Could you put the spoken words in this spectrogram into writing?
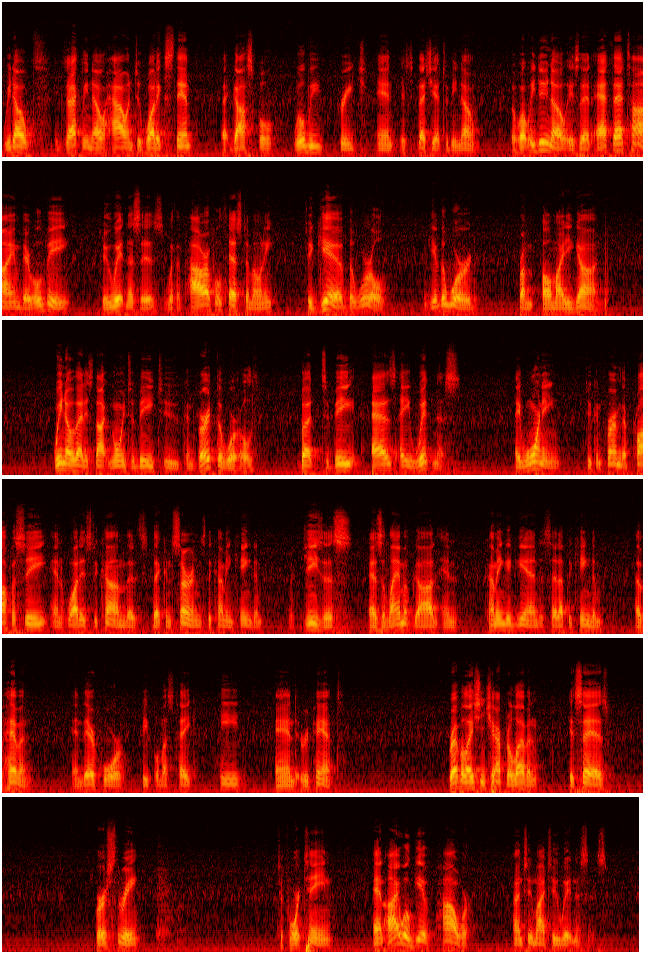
We don't exactly know how and to what extent that gospel will be preached, and that's yet to be known. But what we do know is that at that time there will be two witnesses with a powerful testimony to give the world, to give the word from Almighty God. We know that it's not going to be to convert the world, but to be as a witness, a warning to confirm the prophecy and what is to come that, that concerns the coming kingdom with Jesus as the Lamb of God and coming again to set up the kingdom of heaven. And therefore, people must take heed and repent. Revelation chapter 11, it says, verse 3 to 14, And I will give power unto my two witnesses,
